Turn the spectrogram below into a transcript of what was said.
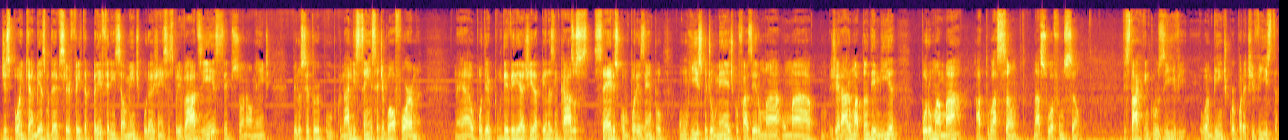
dispõe que a mesma deve ser feita preferencialmente por agências privadas e excepcionalmente pelo setor público, na licença de igual forma. Né? O poder público deveria agir apenas em casos sérios, como por exemplo um risco de um médico fazer uma, uma gerar uma pandemia por uma má atuação na sua função. Destaca que inclusive o ambiente corporativista,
